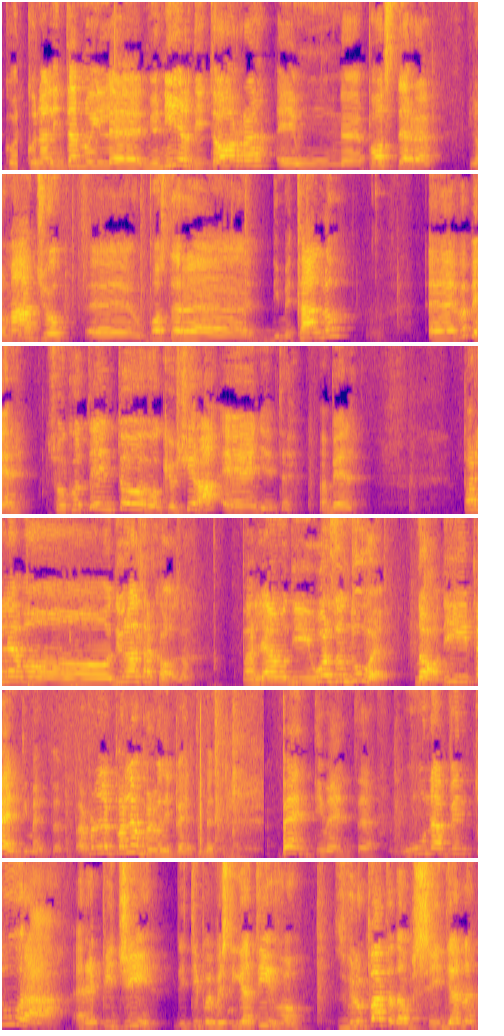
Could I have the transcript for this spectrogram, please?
con, con all'interno il, il mio Nier di Thor e un eh, poster in omaggio, eh, un poster eh, di metallo. Eh, va bene, sono contento che uscirà e niente, va bene. Parliamo di un'altra cosa. Parliamo di Warzone 2. No, di Pentiment. Parli- Parliamo prima di Pentiment. Pentiment, un'avventura RPG di tipo investigativo sviluppata da Obsidian.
